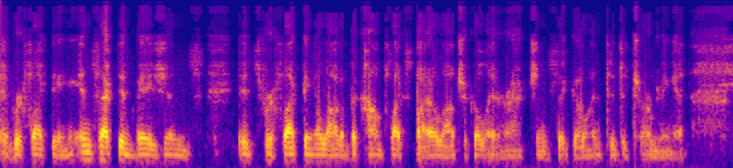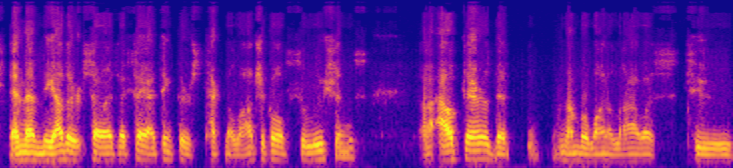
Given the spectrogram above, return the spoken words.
uh, reflecting insect invasions, it's reflecting a lot of the complex biological interactions that go into determining it. And then the other, so as I say, I think there's technological solutions uh, out there that, number one, allow us to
